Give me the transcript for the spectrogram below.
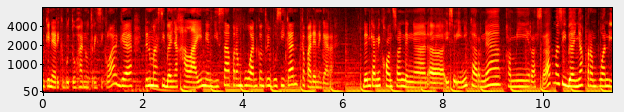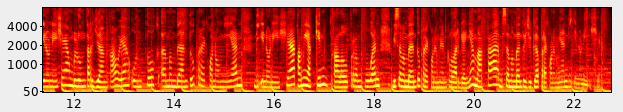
mungkin dari kebutuhan nutrisi keluarga, dan masih banyak hal lain yang bisa perempuan kontribusikan kepada negara dan kami concern dengan uh, isu ini karena kami rasa masih banyak perempuan di Indonesia yang belum terjangkau ya untuk uh, membantu perekonomian di Indonesia. Kami yakin kalau perempuan bisa membantu perekonomian keluarganya, maka bisa membantu juga perekonomian di Indonesia.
